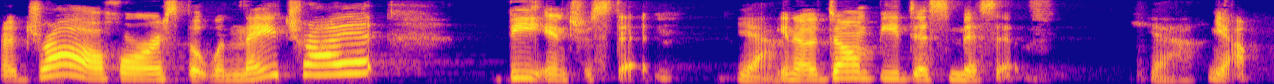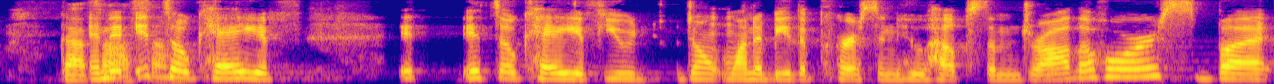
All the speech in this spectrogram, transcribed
how to draw a horse but when they try it be interested. Yeah. You know don't be dismissive. Yeah. Yeah. That's and awesome. it, it's okay if it, it's okay if you don't want to be the person who helps them draw the horse, but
